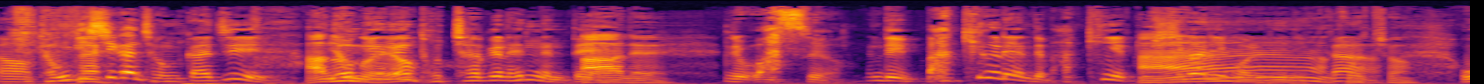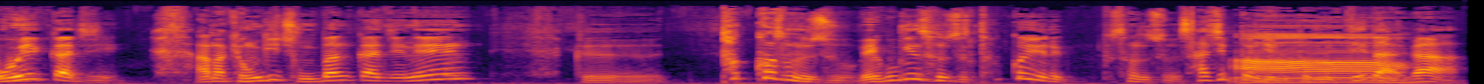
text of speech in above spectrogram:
어, 경기 시간 전까지 네. 여기는? 도착을 했는데 아, 네. 왔어요. 근데 마킹을 했는데 마킹에 또 아, 시간이 걸리니까 그렇죠. 5회까지 아마 경기 중반까지는 그 터커 선수 외국인 선수 터커 유니 선수 40번 아. 유니폼을 뛰다가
